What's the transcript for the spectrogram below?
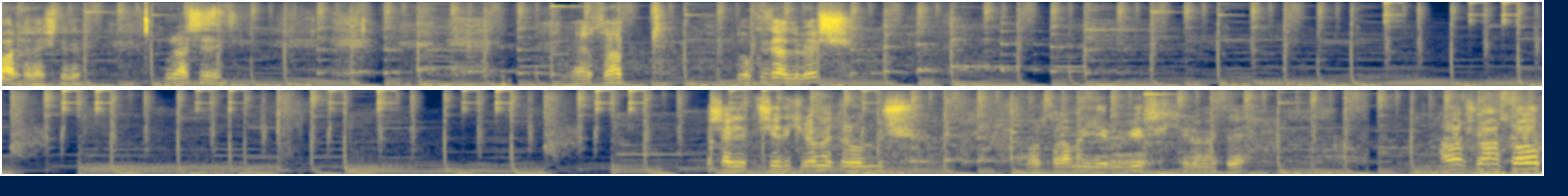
arkadaş dedim. Burası sizin. Evet saat 9.55. Arkadaşlar 77 kilometre olmuş. Ortalama 21 kilometre. Hava şu an soğuk.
